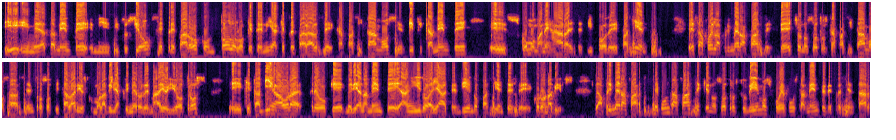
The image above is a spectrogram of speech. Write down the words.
y inmediatamente mi institución se preparó con todo lo que tenía que prepararse, capacitamos científicamente cómo manejar a este tipo de pacientes. Esa fue la primera fase. De hecho, nosotros capacitamos a centros hospitalarios como la Villa Primero de Mayo y otros, eh, que también ahora creo que medianamente han ido allá atendiendo pacientes de coronavirus. La primera fase. Segunda fase que nosotros tuvimos fue justamente de presentar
